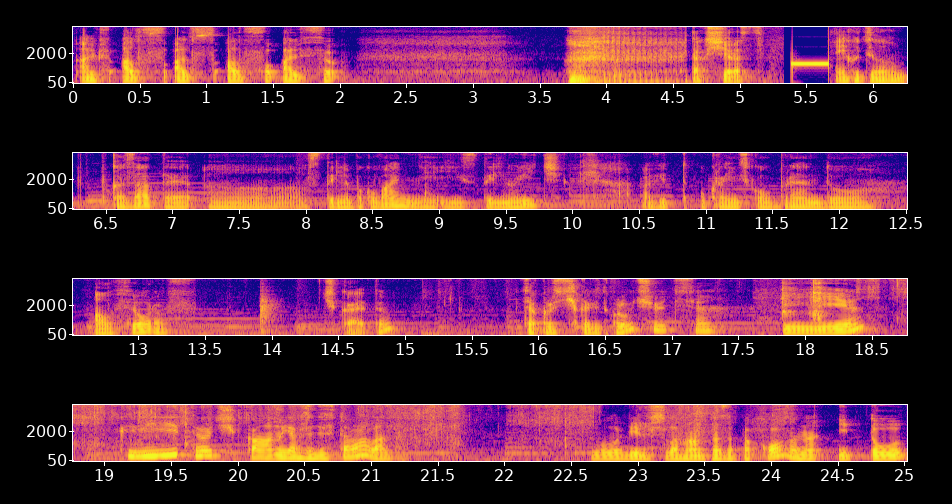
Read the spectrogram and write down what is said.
Альф, альф, альф, альф, альф. Так, ще раз. Я хотіла вам показати а, стильне пакування і стильну річ від українського бренду Alfiorov. Чекайте. Ця кришечка відкручується. І. Квіточка. Ну, я вже діставала. Було більш елегантно запаковано. І тут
